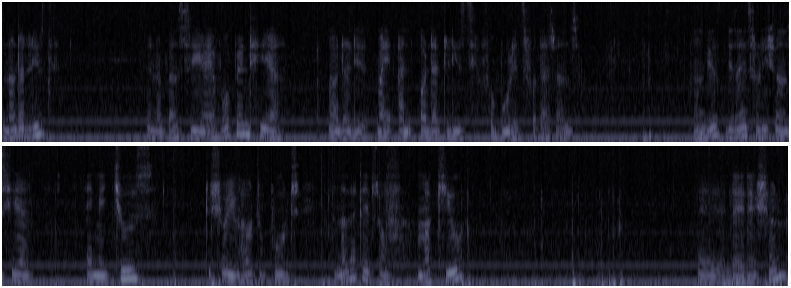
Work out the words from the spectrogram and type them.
Unordered list. And you can see I have opened here my ordered list, my unordered list for bullets for that ones. On these design solutions here I may choose to show you how to put another types of marquee uh, direction.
